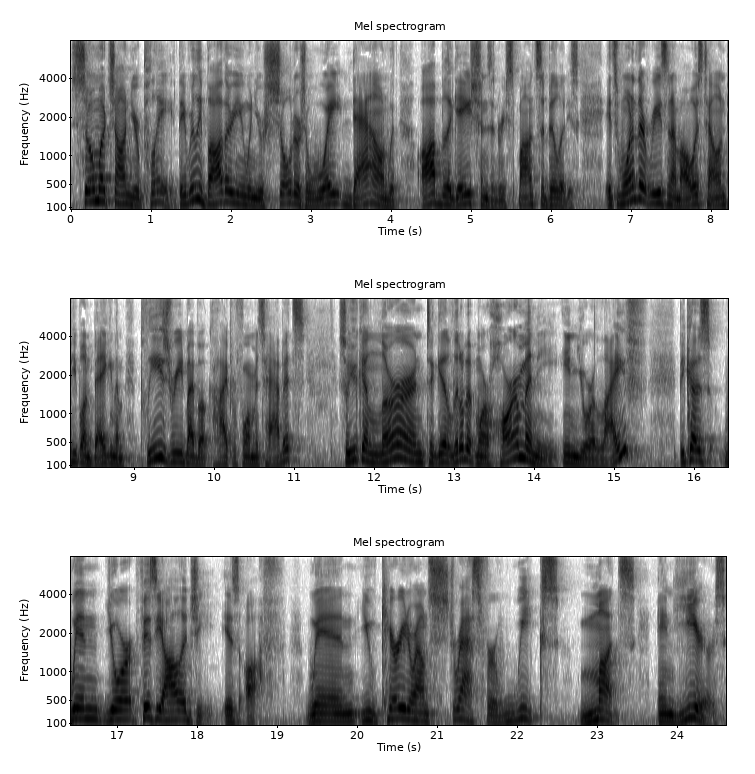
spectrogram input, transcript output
so much on your plate. They really bother you when your shoulders are weighed down with obligations and responsibilities. It's one of the reasons I'm always telling people and begging them, please read my book, High Performance Habits, so you can learn to get a little bit more harmony in your life. Because when your physiology is off, when you've carried around stress for weeks, months, and years,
